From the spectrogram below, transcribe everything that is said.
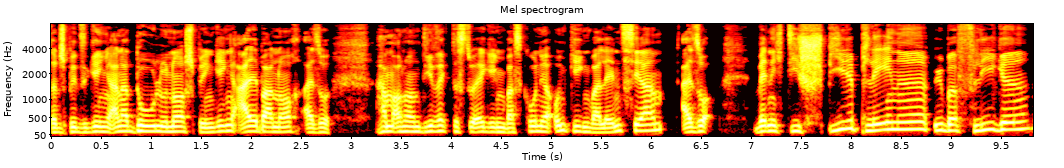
Dann spielen sie gegen Anadolu noch, spielen gegen Alba noch, also haben auch noch ein direktes Duell gegen Baskonia und gegen Valencia. Also wenn ich die Spielpläne überfliege,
